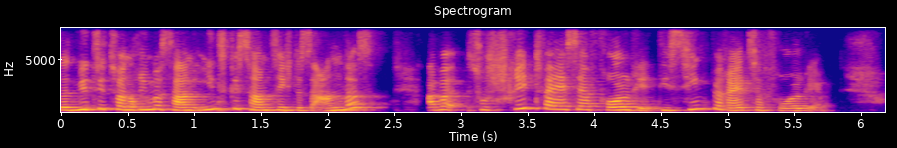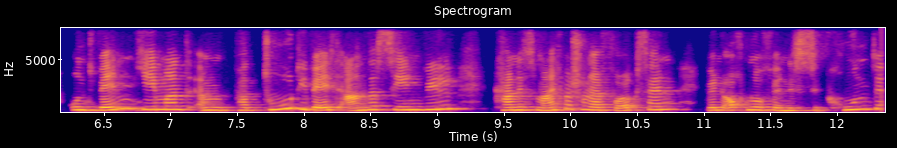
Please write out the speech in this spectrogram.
Dann wird sie zwar noch immer sagen, insgesamt sehe ich das anders, aber so schrittweise Erfolge, die sind bereits Erfolge. Und wenn jemand ähm, partout die Welt anders sehen will, kann es manchmal schon Erfolg sein, wenn auch nur für eine Sekunde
